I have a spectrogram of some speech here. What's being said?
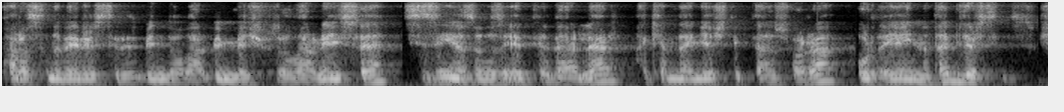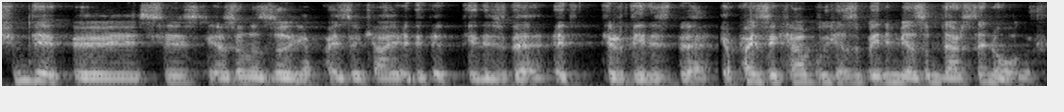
parasını verirsiniz 1000 dolar 1500 dolar neyse sizin yazınızı edit ederler. Hakemden geçtikten sonra orada yayınlatabilirsiniz. Şimdi e, siz yazınızı yapay zekaya edit ettiğinizde, edittirdiğinizde yapay zeka bu yazı benim yazım derse ne olur?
